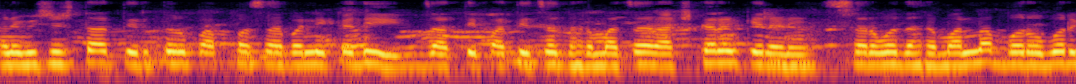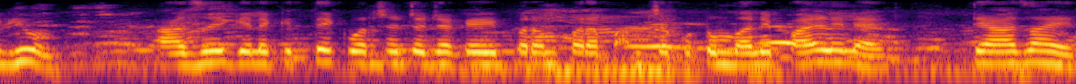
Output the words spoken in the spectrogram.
आणि विशेषतः तीर्थरूप बाप्पासाहेबांनी कधी जातीपातीचं धर्माचं राजकारण केलं नाही सर्व धर्मांना बरोबर घेऊन आजही गेल्या कित्येक वर्षाच्या ज्या काही परंपरा आमच्या कुटुंबाने पाळलेल्या आहेत त्या आज आहेत.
